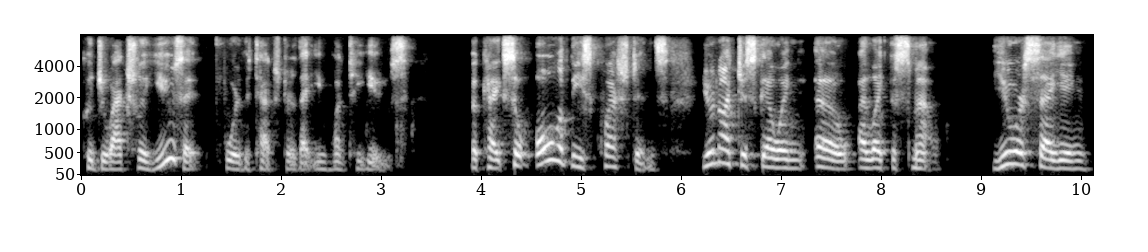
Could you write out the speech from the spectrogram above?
could you actually use it for the texture that you want to use Okay, so all of these questions, you're not just going, oh, I like the smell. You are saying,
